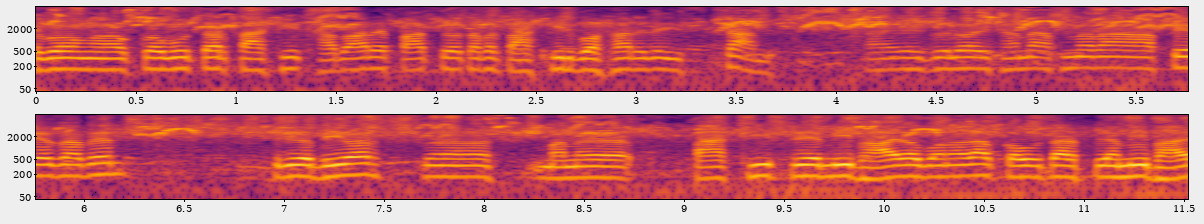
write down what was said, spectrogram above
এবং কবুতর, পাখি খাবারের পাত্র, তারপর পাখির বসার যে স্থান এগুলো এখানে আপনারা পেয়ে যাবেন। প্রিয় ভিউয়ার্স মানে পাখি প্রেমী ভাই বোনেরা, কবুতর প্রেমী ভাই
